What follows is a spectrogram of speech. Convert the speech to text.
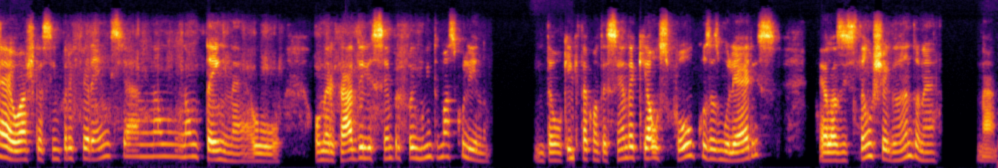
É, eu acho que assim, preferência não, não tem, né? O, o mercado ele sempre foi muito masculino. Então o que está acontecendo é que aos poucos as mulheres elas estão chegando, né? Na,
